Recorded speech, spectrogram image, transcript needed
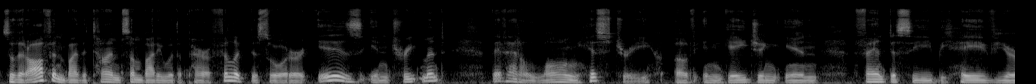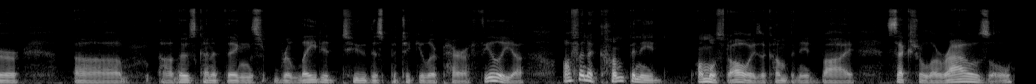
so that often by the time somebody with a paraphilic disorder is in treatment, they've had a long history of engaging in fantasy behavior, uh, uh, those kind of things related to this particular paraphilia, often accompanied, almost always accompanied by sexual arousal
